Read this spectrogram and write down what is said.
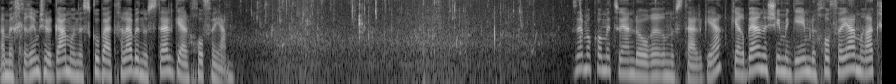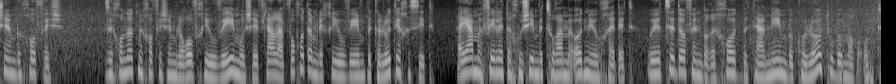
המחקרים של גמון עסקו בהתחלה בנוסטלגיה על חוף הים. זה מקום מצוין לעורר נוסטלגיה, כי הרבה אנשים מגיעים לחוף הים רק כשהם בחופש. זיכרונות מחופש הם לרוב חיוביים, או שאפשר להפוך אותם לחיוביים בקלות יחסית. הים מפעיל את החושים בצורה מאוד מיוחדת. הוא יוצא דופן בריחות, בטעמים, בקולות ובמראות.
